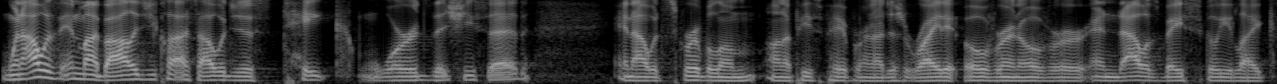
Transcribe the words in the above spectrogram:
when I was in my biology class, I would just take words that she said and I would scribble them on a piece of paper and I just write it over and over and that was basically like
